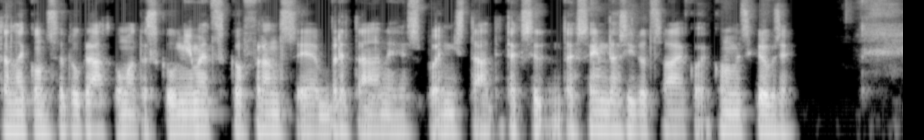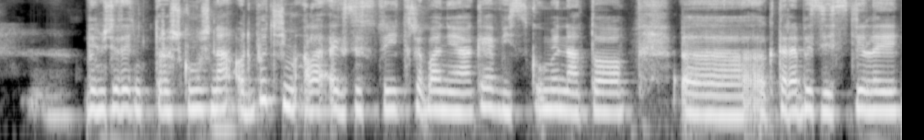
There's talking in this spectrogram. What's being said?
tenhle koncept krátkou mateřskou, Německo, Francie, Británie, Spojené státy, tak, si, tak se jim daří docela jako ekonomicky dobře. Vím, že teď trošku možná odbočím, ale existují třeba nějaké výzkumy na to, eh, které by zjistily,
